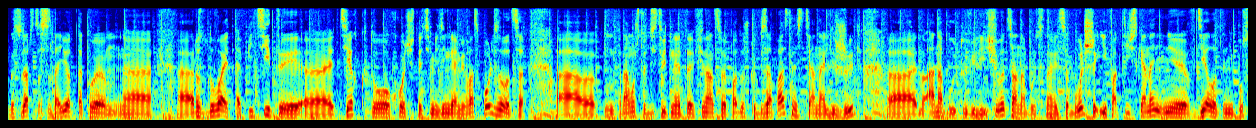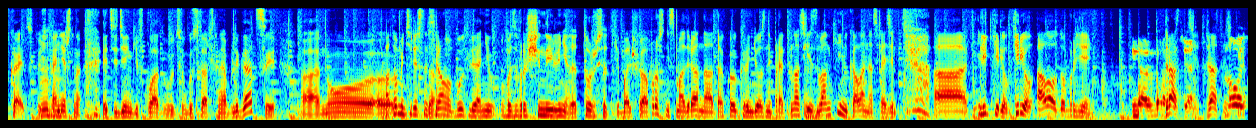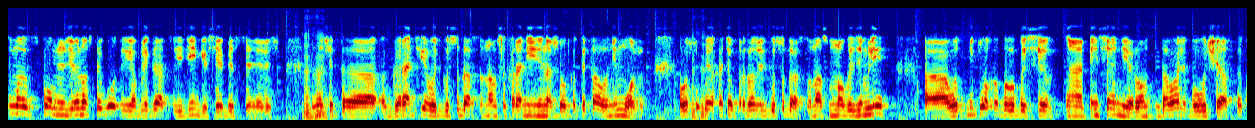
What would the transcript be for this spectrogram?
государство создает такое, раздувает аппетиты тех, кто хочет этими деньгами воспользоваться, потому что действительно это финансовая подушка безопасности, она лежит, она будет увеличиваться, она будет становиться больше, и фактически она в дело-то не пускается. То есть, конечно, эти деньги вкладываются в государственные облигации, но... э, Потом интересно да. все равно, будут ли они возвращены или нет. Это тоже все-таки большой вопрос, несмотря на такой грандиозный проект. У нас есть звонки, Николай на связи. А, или Кирилл. Кирилл, алло, добрый день. Да, здравствуйте. Здравствуйте, здравствуйте, Ну, если мы вспомним 90-е годы, и облигации, и деньги все обесценились. Значит, э, гарантировать государство нам сохранение нашего капитала не может. Вот что бы я хотел предложить государству. У нас много земли. А, Вот неплохо было бы, если э, пенсионеру давали бы участок,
